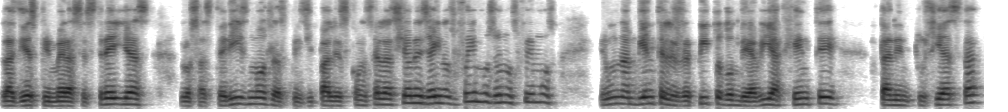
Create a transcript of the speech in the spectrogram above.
las diez primeras estrellas, los asterismos, las principales constelaciones, y ahí nos fuimos, nos fuimos en un ambiente, les repito, donde había gente tan entusiasta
